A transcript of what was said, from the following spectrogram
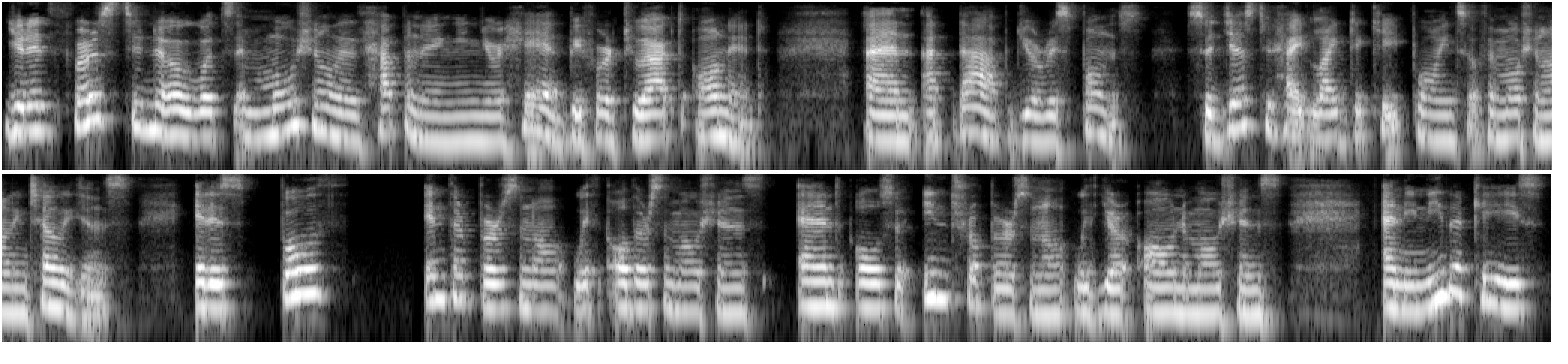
You need first to know what's emotionally happening in your head before to act on it and adapt your response. So, just to highlight the key points of emotional intelligence, it is both interpersonal with others' emotions and also intrapersonal with your own emotions. And in either case,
